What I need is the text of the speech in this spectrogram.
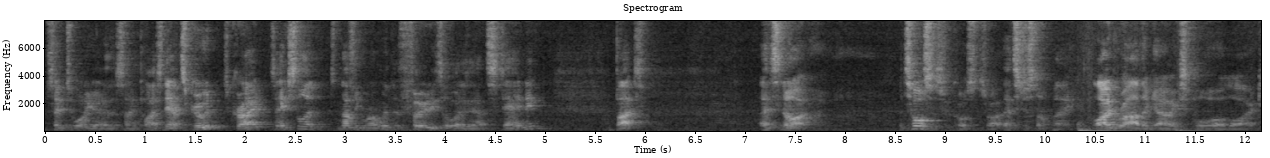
seem to want to go to the same place. Now it's good, it's great, it's excellent, there's nothing wrong with it. The food is always outstanding, but it's not. It's horses for courses, right? That's just not me. I'd rather go explore like,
